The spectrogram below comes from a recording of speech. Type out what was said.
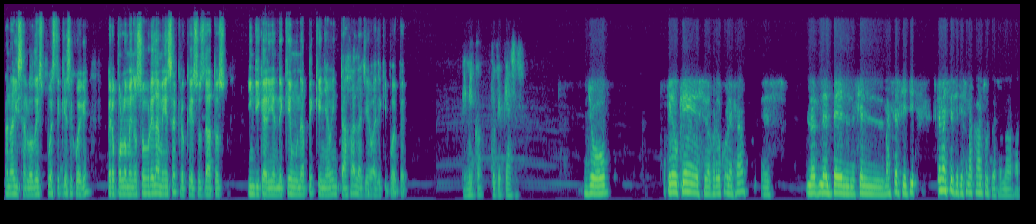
analizarlo después de que se juegue, pero por lo menos sobre la mesa creo que esos datos indicarían de que una pequeña ventaja la lleva el equipo de Pep. Y Nico, ¿tú qué piensas? Yo creo que estoy de acuerdo con Efra. Es si el Manchester City, es que el Manchester City es una caja de sorpresas, la verdad,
